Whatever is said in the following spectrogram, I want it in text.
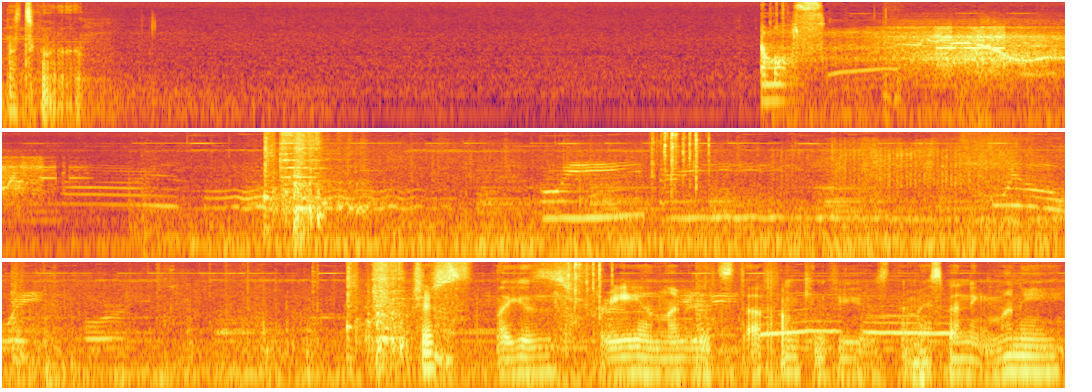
What's going on? animals. Just, like, is this free, unlimited stuff? I'm confused. Am I spending money?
